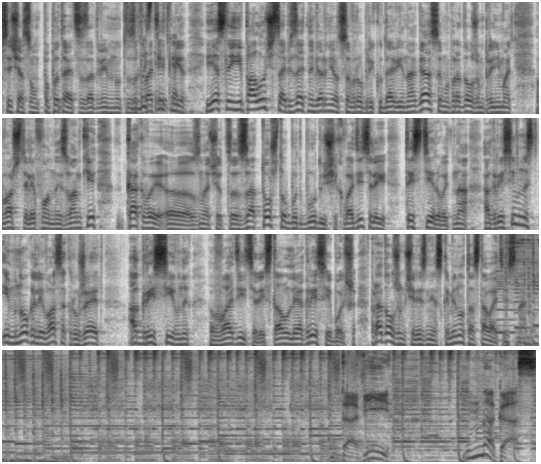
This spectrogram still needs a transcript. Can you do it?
сейчас он попытается за две минуты захватить Быстренько. мир. Если не получится, обязательно вернется в рубрику «Дави на газ», и мы продолжим принимать ваши телефонные звонки. Как вы, э, значит, за то, чтобы будущих водителей тестировать на агрессивность, и много ли вас окружает агрессивных водителей? Стало ли агрессии больше? Продолжим через несколько минут. Оставайтесь с нами. «Дави на газ».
